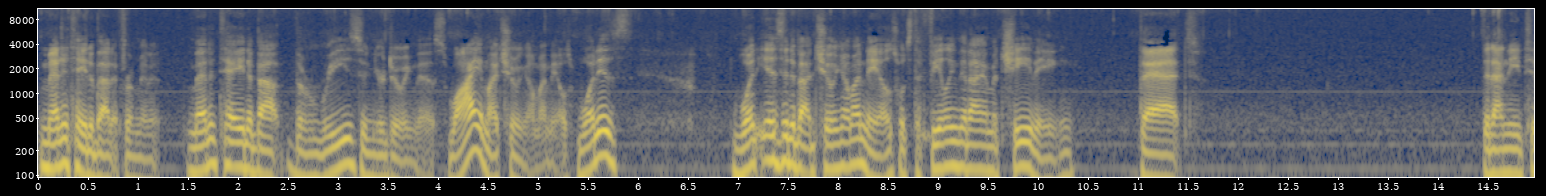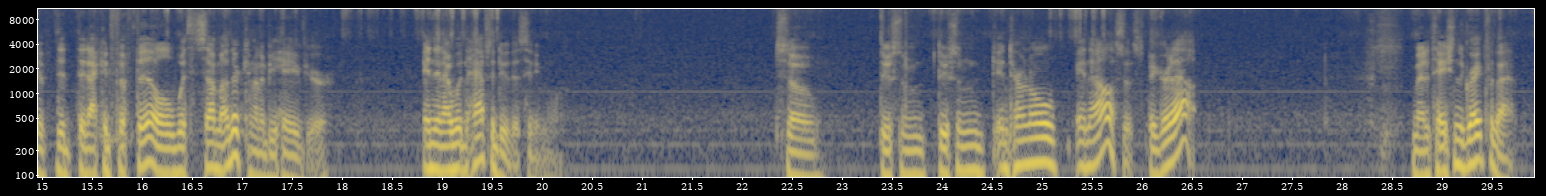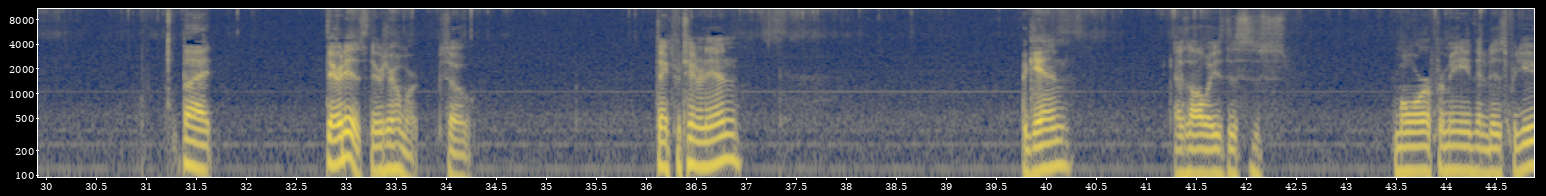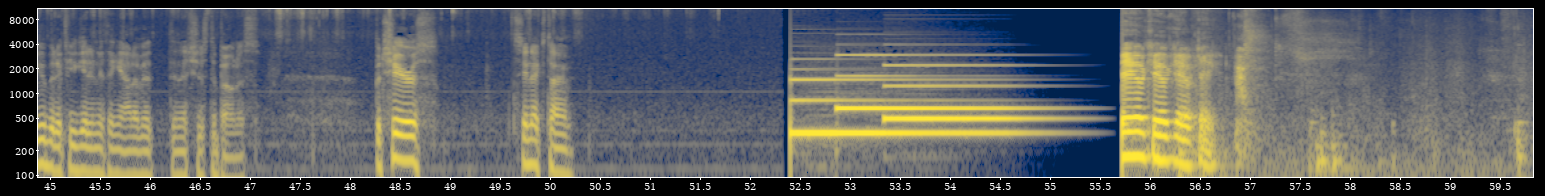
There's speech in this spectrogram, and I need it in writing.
meditate about it for a minute. Meditate about the reason you're doing this. Why am I chewing on my nails? What is what is it about chewing on my nails? What's the feeling that I am achieving that that I need to that, that I could fulfill with some other kind of behavior and then I wouldn't have to do this anymore. So do some do some internal analysis, figure it out. Meditation is great for that. But there it is. There's your homework. So thanks for tuning in. Again, as always, this is more for me than it is for you, but if you get anything out of it, then it's just a bonus. But cheers. See you next time. Okay, okay, okay, okay.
